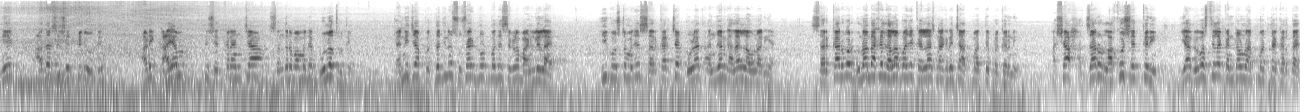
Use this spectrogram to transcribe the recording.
हे एक आदर्श शेतकरी होते आणि कायम ते शेतकऱ्यांच्या संदर्भामध्ये बोलत होते. त्यांनी ज्या पद्धतीनं सुसाईड नोटमध्ये सगळं मांडलेलं आहे ही गोष्ट म्हणजे सरकारच्या डोळ्यात अंजन घालायला लावणारी आहे. सरकारवर गुन्हा दाखल झाला पाहिजे कैलास नागरेच्या आत्महत्येप्रकरणी अशा हजारो लाखो शेतकरी या व्यवस्थेला कंटाळून आत्महत्या करतायत.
